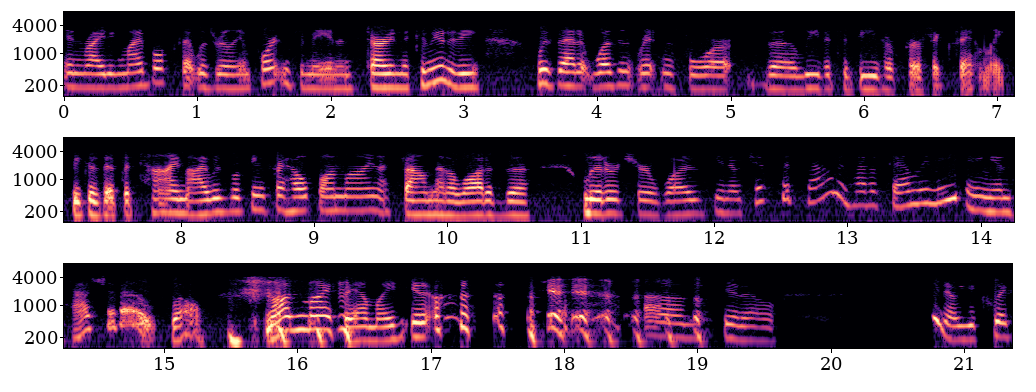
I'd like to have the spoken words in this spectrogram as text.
in writing my book that was really important to me and in starting the community was that it wasn't written for the leave it to beaver perfect family because at the time I was looking for help online, I found that a lot of the literature was, you know, just sit down and have a family meeting and hash it out. Well, not in my family, you know. um, you know, you know, your quick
